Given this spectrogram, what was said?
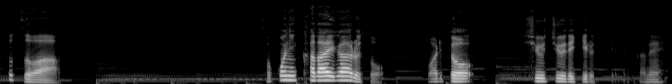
一つは、そこに課題があると、割と集中できるっていうんですかね。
